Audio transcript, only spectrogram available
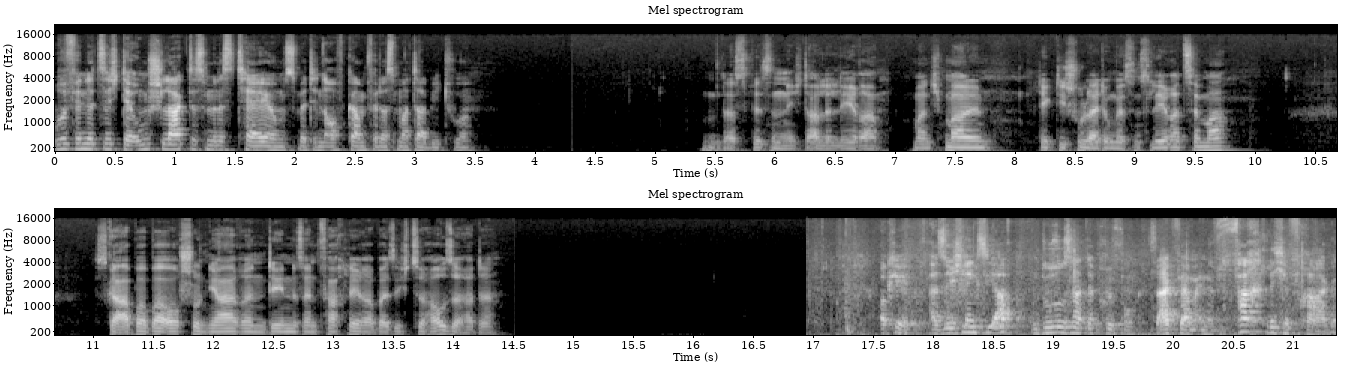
Wo befindet sich der Umschlag des Ministeriums mit den Aufgaben für das Matheabitur? Das wissen nicht alle Lehrer. Manchmal legt die Schulleitung es ins Lehrerzimmer. Es gab aber auch schon Jahre, in denen es ein Fachlehrer bei sich zu Hause hatte. Okay, also ich lenke Sie ab und du suchst nach der Prüfung. Sag, wir haben eine fachliche Frage.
